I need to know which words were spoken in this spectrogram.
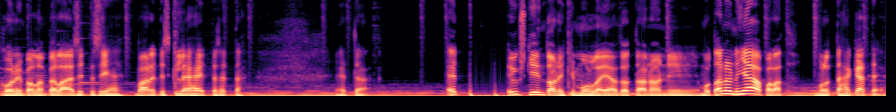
koripallon pelaaja sitten siihen baaritiskille heittäisi, että, että, että yksi gin tonikki mulle ja tota no niin, mutta anna ne jääpalat mulle tähän käteen.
